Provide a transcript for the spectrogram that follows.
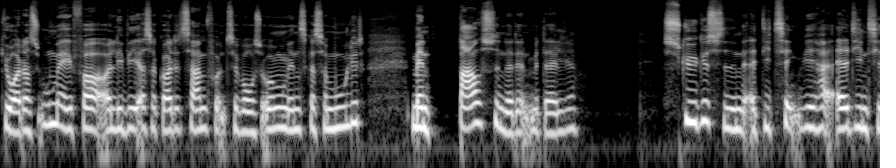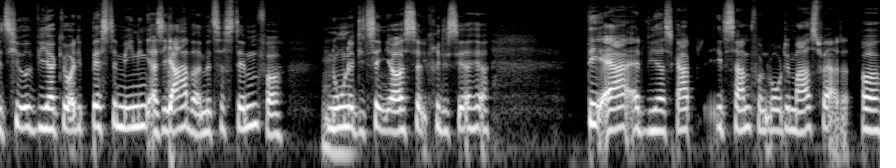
gjort os umage for at levere så godt et samfund til vores unge mennesker som muligt. Men bagsiden af den medalje, skyggesiden af de ting, vi har, alle de initiativer, vi har gjort i bedste mening, altså jeg har været med til at stemme for mm. nogle af de ting, jeg også selv kritiserer her, det er, at vi har skabt et samfund, hvor det er meget svært at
